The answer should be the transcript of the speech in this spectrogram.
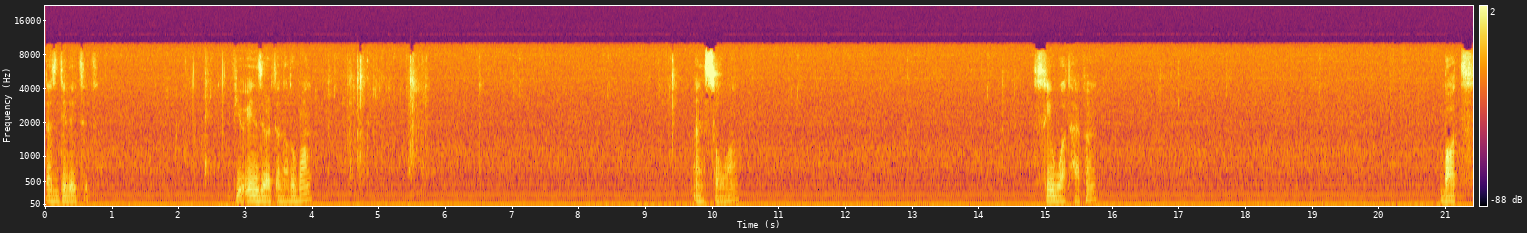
let's delete it you insert another one. And so on. See what happened but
